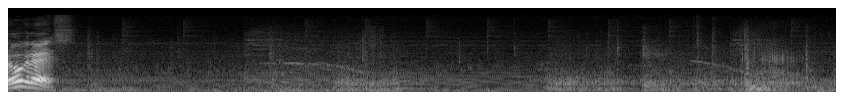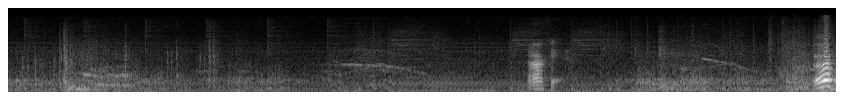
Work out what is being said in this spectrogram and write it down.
Progress. Okay. Ah!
